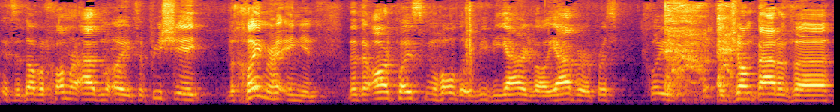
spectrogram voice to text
it's a double chomer ad ma'oi to appreciate the chomer ha'inyan, that there are places in the hold that would be biyarid val yaver, a person to jump out of, uh,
